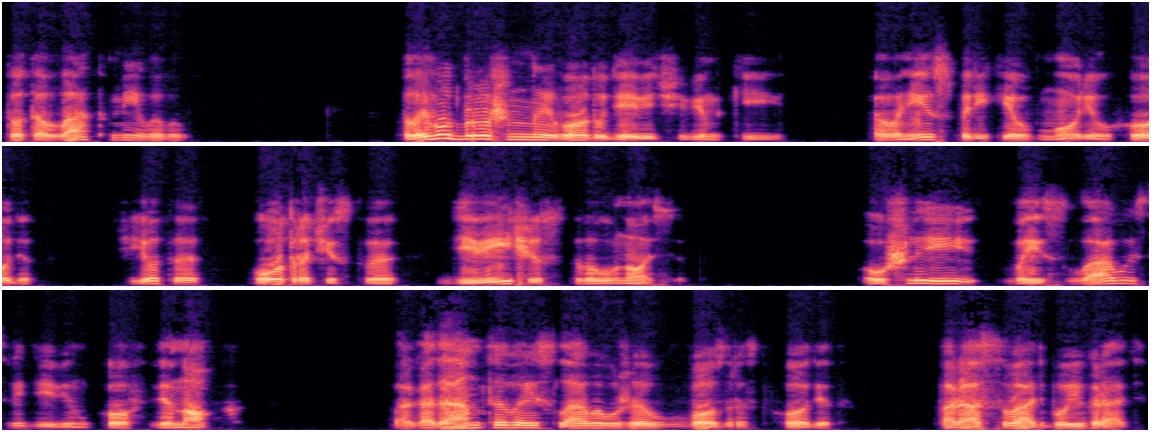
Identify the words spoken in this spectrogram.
кто-то лад миловал. Плывут брошенные в воду девичьи венки, а вниз по реке в море уходят, чье-то отрочество, девичество уносят. Ушли Воиславы среди венков венок. По годам-то Воислава уже в возраст входит, пора свадьбу играть,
